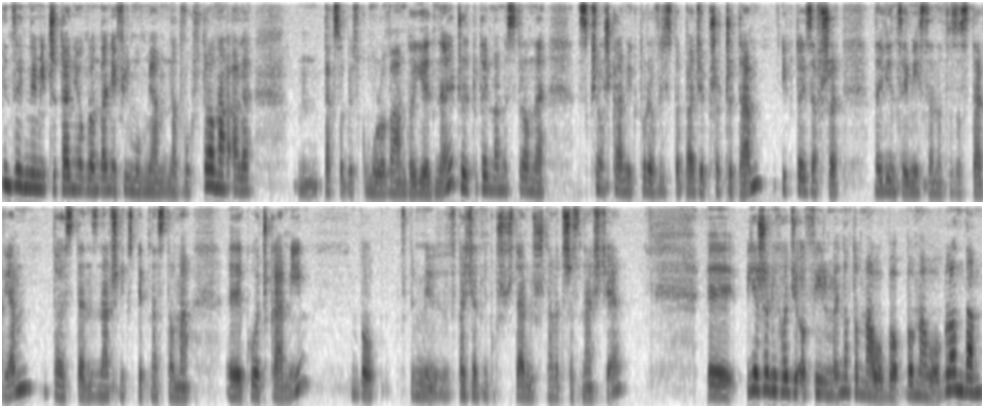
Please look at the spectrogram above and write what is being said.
Między innymi czytanie, oglądanie filmów miałam na dwóch stronach, ale mm, tak sobie skumulowałam do jednej. Czyli tutaj mamy stronę z książkami, które w listopadzie przeczytam. I tutaj zawsze najwięcej miejsca na to zostawiam. To jest ten znacznik z 15 y, kółeczkami, bo w tym w październiku przeczytałam już nawet 16. Y, Jeżeli chodzi o filmy, no to mało, bo, bo mało oglądam.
